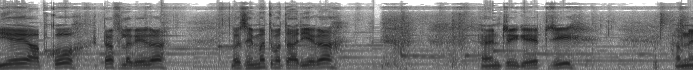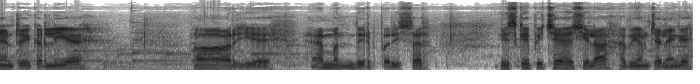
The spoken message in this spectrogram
ये आपको टफ लगेगा। बस हिम्मत मत हारिएगा। एंट्री गेट जी, हमने एंट्री कर ली है। और ये है मंदिर परिसर। इसके पीछे है शिला, अभी हम चलेंगे।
